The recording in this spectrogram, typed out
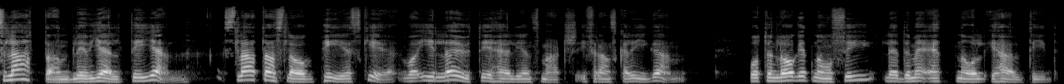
Zlatan blev hjälte igen. Zlatans lag PSG var illa ute i helgens match i franska ligan. Bottenlaget Nancy ledde med 1-0 i halvtid.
